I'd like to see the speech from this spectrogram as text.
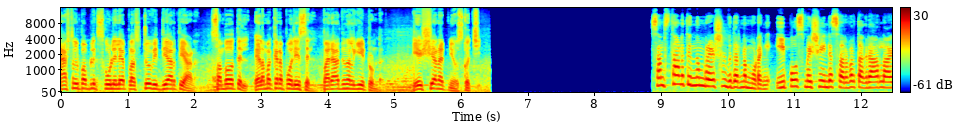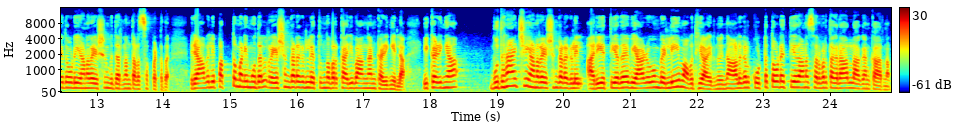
നാഷണൽ പബ്ലിക് സ്കൂളിലെ പ്ലസ് ടു വിദ്യാർത്ഥിയാണ്. സംഭവത്തിൽ എളമക്കര പോലീസിൽ പരാതി നൽകിയിട്ടുണ്ട്. ഏഷ്യാനെറ്റ് ന്യൂസ് കൊച്ചി. സംസ്ഥാനത്ത് ഇന്നും റേഷൻ വിതരണം മുടങ്ങി. ഇ പോസ് മെഷീന്റെ സെർവർ തകരാറിലായതോടെയാണ് റേഷൻ വിതരണം തടസ്സപ്പെട്ടത്. രാവിലെ പത്ത് മണി മുതൽ റേഷൻ കടകളിൽ എത്തുന്നവർക്ക് അരി വാങ്ങാൻ കഴിഞ്ഞില്ല. ഇക്കഴിഞ്ഞ ബുധനാഴ്ചയാണ് റേഷൻ കടകളിൽ അരിയെത്തിയത്. വ്യാഴവും വെള്ളിയും അവധിയായിരുന്നു. ഇന്ന് ആളുകൾ കൂട്ടത്തോടെ എത്തിയതാണ് സെർവർ തകരാറിലാകാൻ കാരണം.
